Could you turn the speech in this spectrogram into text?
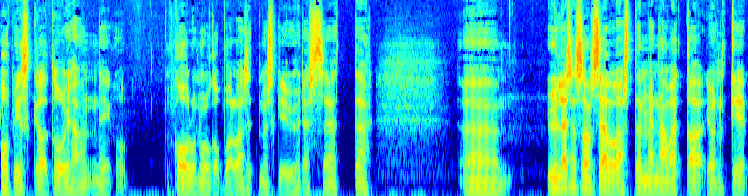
opiskeltua ihan niin kuin, koulun ulkopuolella sitten myöskin yhdessä, että ö, yleensä se on sellaista, että mennään vaikka jonnekin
